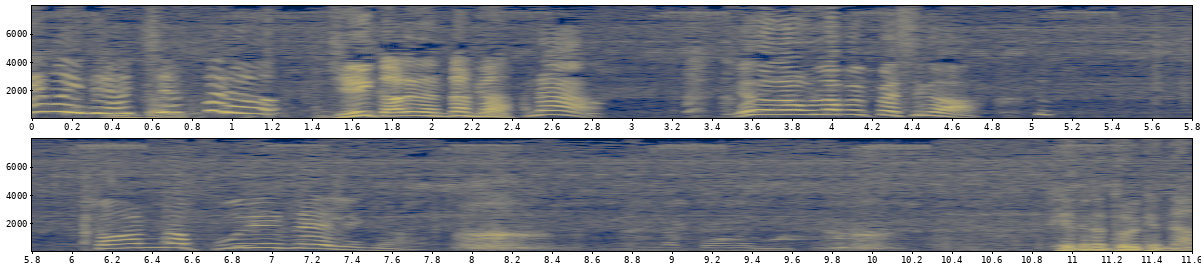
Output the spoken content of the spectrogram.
ఏమైందిరా? చెప్పరా. ఏன் காலேஜ் அண்டான்கா அண்ணா ஏதோ தானே உள்ள போய் பேசுங்க சொன்னா புரியுறதே இல்லைங்க ఏదైనా దొరికిందా?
